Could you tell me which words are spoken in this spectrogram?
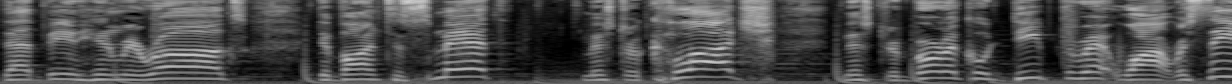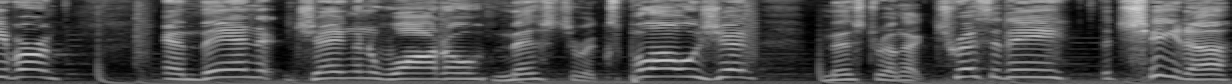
That being Henry Ruggs, Devonta Smith, Mr. Clutch, Mr. Vertical Deep Threat Wide Receiver, and then Jaylen Waddle, Mr. Explosion, Mr. Electricity, the cheetah,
